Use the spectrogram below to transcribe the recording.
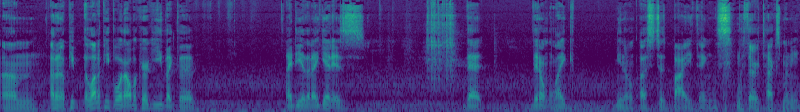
um, I don't know. Peop- a lot of people in Albuquerque, like the idea that I get is that they don't like you know us to buy things with our tax money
